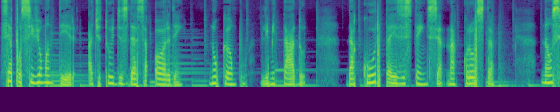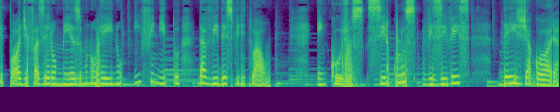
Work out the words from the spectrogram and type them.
se é possível manter atitudes dessa ordem no campo limitado da curta existência na crosta, não se pode fazer o mesmo no reino infinito da vida espiritual, em cujos círculos visíveis desde agora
